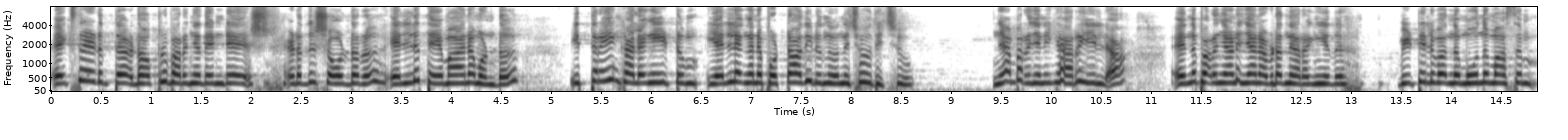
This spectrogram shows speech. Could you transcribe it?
എക്സ്റേ എടുത്ത് ഡോക്ടർ പറഞ്ഞത് എന്റെ ഇടത് ഷോൾഡർ എല്ല് തേമാനമുണ്ട് ഇത്രയും കലങ്ങിയിട്ടും എല്ലെങ്ങനെ പൊട്ടാതിരുന്നു എന്ന് ചോദിച്ചു. ഞാൻ പറഞ്ഞു എനിക്ക് അറിയില്ല എന്ന് പറഞ്ഞാണ് ഞാൻ അവിടെ നിന്ന് ഇറങ്ങിയത്. വീട്ടിൽ വന്ന് മൂന്ന് മാസം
